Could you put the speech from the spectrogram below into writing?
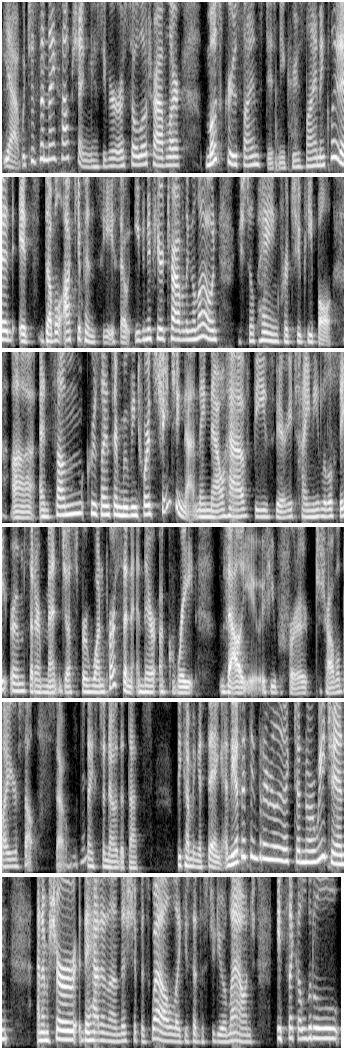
Yeah, which is a nice option because if you're a solo traveler, most cruise lines, Disney Cruise Line included, it's double occupancy. So even if you're traveling alone, you're still paying for two people. Uh, and some cruise lines are moving towards changing that. And they now have these very tiny little staterooms that are meant just for one person. And they're a great value if you prefer to travel by yourself. So it's nice to know that that's becoming a thing. And the other thing that I really liked on Norwegian, and I'm sure they had it on this ship as well, like you said, the studio lounge, it's like a little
